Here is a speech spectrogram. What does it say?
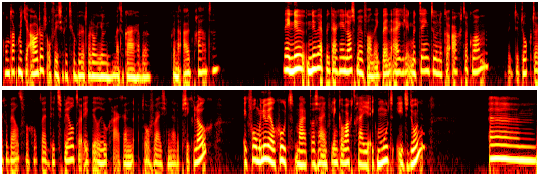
contact met je ouders? Of is er iets gebeurd waardoor jullie met elkaar hebben kunnen uitpraten? Nee, nu, nu heb ik daar geen last meer van. Ik ben eigenlijk meteen toen ik erachter kwam, heb ik de dokter gebeld van god, dit speelt er. Ik wil heel graag een doorverwijzing naar de psycholoog. Ik voel me nu heel goed, maar er zijn flinke wachtrijen. Ik moet iets doen. Ehm,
